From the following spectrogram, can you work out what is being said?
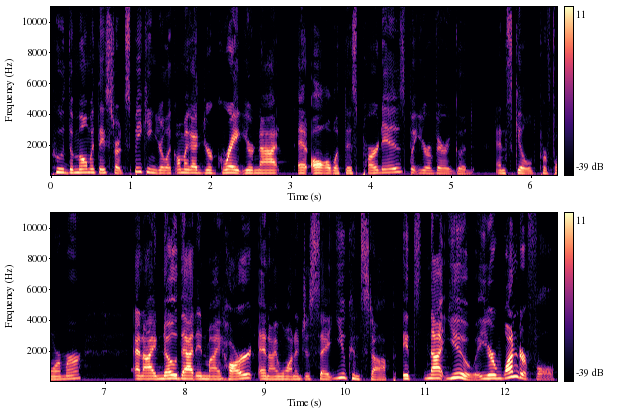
who the moment they start speaking, you're like, oh my God, you're great. You're not at all what this part is, but you're a very good and skilled performer. And I know that in my heart, and I want to just say, you can stop. It's not you. You're wonderful.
